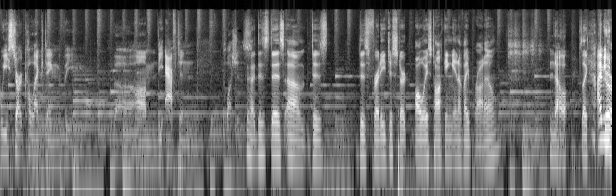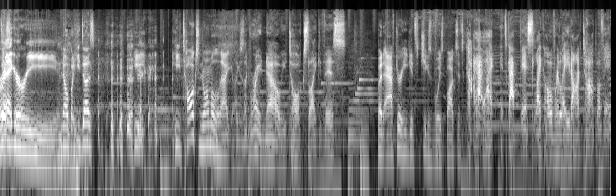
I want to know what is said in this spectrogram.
we start collecting the the um the Afton plushes. Uh, does does um does does Freddy just start always talking in a vibrato? No. It's like I mean, he does- Gregory. No, but he does. He he talks normal. Like he's like right now he talks like this, but after he gets Chica's voice box, it's kind of like it's got this like overlaid on top of it,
